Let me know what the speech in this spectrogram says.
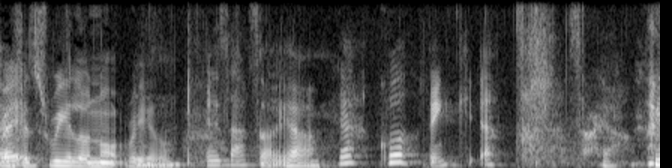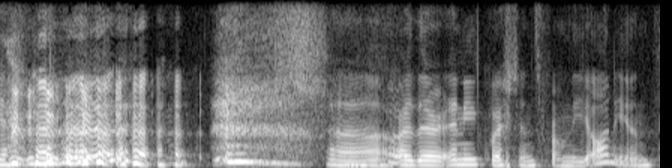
Right. if it's real or not real Exactly. so yeah Yeah, cool. Thank you. yeah yeah Uh, are there any questions from the audience?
